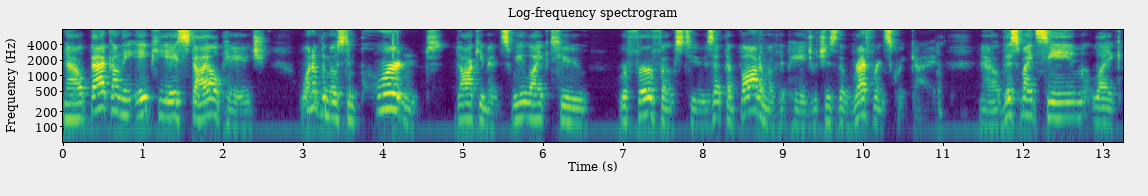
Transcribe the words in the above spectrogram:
Now, back on the APA style page, one of the most important documents we like to refer folks to is at the bottom of the page, which is the reference quick guide. Now, this might seem like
